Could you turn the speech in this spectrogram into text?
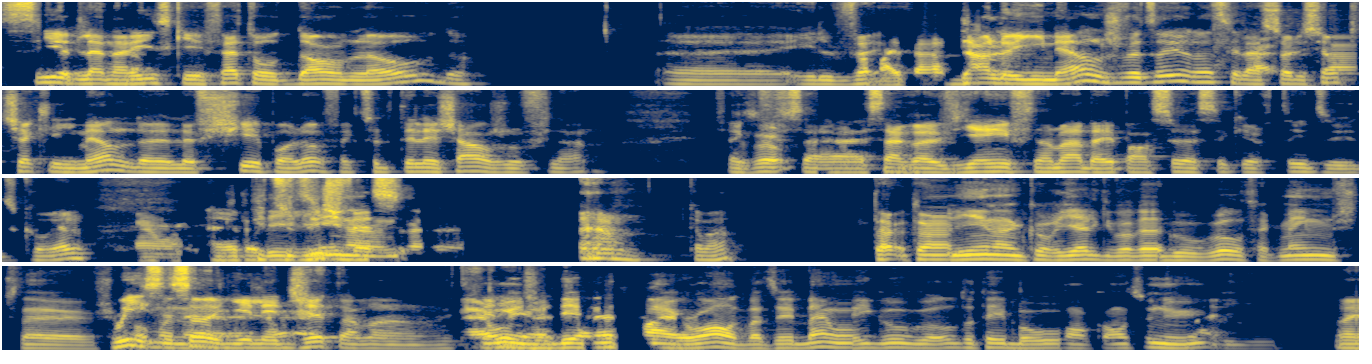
s'il y a de l'analyse qui est faite au download, euh, il veut, dans le email, je veux dire, c'est la solution qui check l'email, le, le fichier n'est pas là, fait que tu le télécharges au final. Fait que ça. Ça, revient finalement à bypasser la sécurité du, courriel. Ah euh, puis tu dis, je fais Comment? Tu as, un lien dans le courriel qui va vers Google. Fait que même, je, oui, c'est ça, il est legit avant. Ah oui, un DNS firewall va dire ben oui, Google, tout est beau, on continue. Oui.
